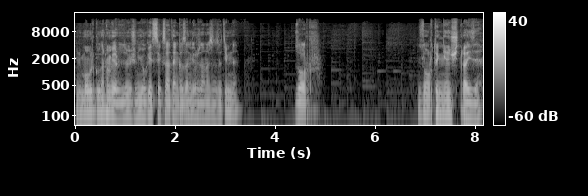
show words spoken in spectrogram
Şimdi mover kullanamıyoruz değil mi? Şunu yok etsek zaten kazanıyoruz anasını satayım da. Zor. Zortingenstreise.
